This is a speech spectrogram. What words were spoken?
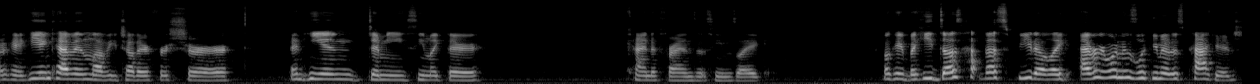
Okay, he and Kevin love each other for sure. And he and Demi seem like they're kind of friends, it seems like. Okay, but he does have that Speedo. Like, everyone is looking at his package.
